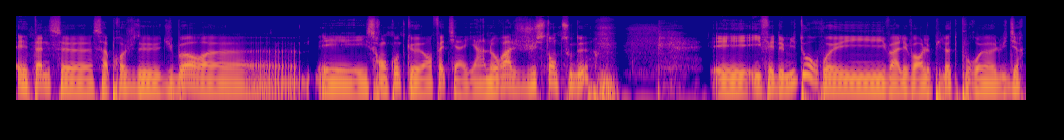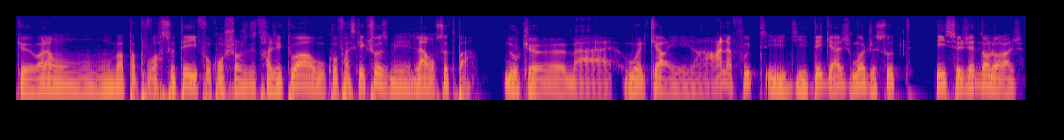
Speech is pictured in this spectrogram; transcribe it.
Ethan s'approche du bord euh, et il se rend compte qu'en fait il y a- un orage juste en dessous d'eux. Et il fait demi-tour, il va aller voir le pilote pour euh, lui dire que voilà, on, on va pas pouvoir sauter, il faut qu'on change de trajectoire ou qu'on fasse quelque chose, mais là on saute pas. Donc euh, bah Walker il en a rien à foutre, il dit dégage, moi je saute et il se jette dans l'orage.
